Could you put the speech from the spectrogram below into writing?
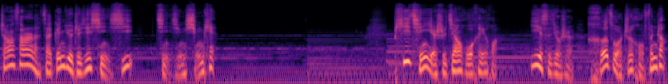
张三儿呢，再根据这些信息进行行骗。批琴也是江湖黑话，意思就是合作之后分账。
